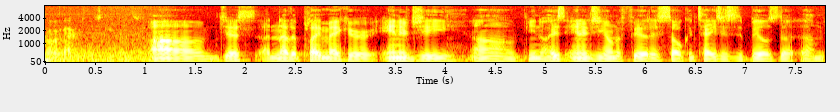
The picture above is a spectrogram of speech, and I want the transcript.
going back to this defense? Um, just another playmaker, energy. Um, you know, his energy on the field is so contagious. It builds the um,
